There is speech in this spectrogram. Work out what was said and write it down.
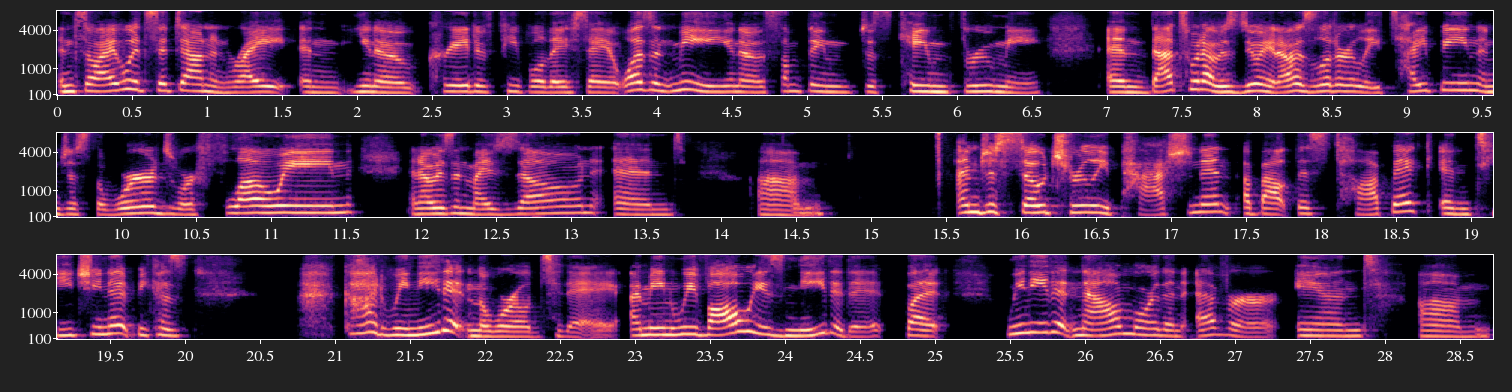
And so I would sit down and write. And, you know, creative people, they say it wasn't me, you know, something just came through me. And that's what I was doing. I was literally typing and just the words were flowing and I was in my zone. And, um, I'm just so truly passionate about this topic and teaching it because God, we need it in the world today. I mean, we've always needed it, but we need it now more than ever. And um,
